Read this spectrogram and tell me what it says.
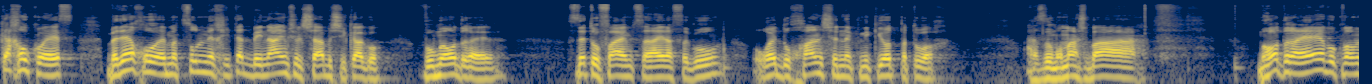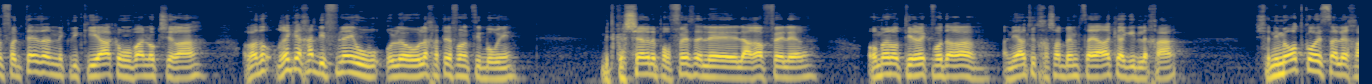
ככה הוא כועס. בדרך הוא מצאו לנחיתת ביניים של שעה בשיקגו, והוא מאוד רעב. שדה תעופה אמצע לילה סגור, הוא רואה דוכן של נקניקיות פתוח. אז הוא ממש בא מאוד רעב, הוא כבר מפנטז על נקניקייה, כמובן לא כשרה. אבל רגע אחד לפני הוא, הוא הולך לטלפון הציבורי, מתקשר לפרופסור, לרב פלר, אומר לו, תראה כבוד הרב, אני הערתי אותך עכשיו באמצע היה רק להגיד לך, שאני מאוד כועס עליך,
